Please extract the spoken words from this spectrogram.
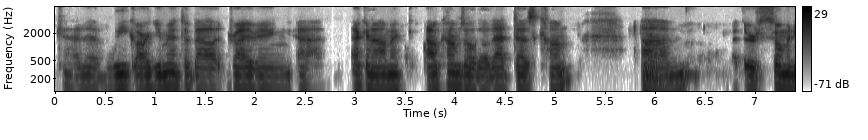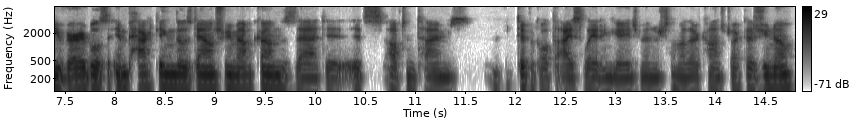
kind of weak argument about driving uh, economic outcomes, although that does come. Yeah. Um, but there's so many variables impacting those downstream outcomes that it, it's oftentimes difficult to isolate engagement or some other construct, as you know.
